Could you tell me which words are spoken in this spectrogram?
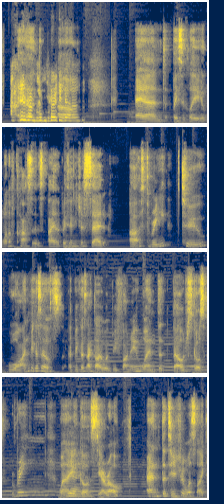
I And, remember, yeah. Um, and basically, in one of classes, I basically just said uh, three, two, one, because I was because I thought it would be funny when the bell just goes ring when Yeah, I go zero. And the teacher was like,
